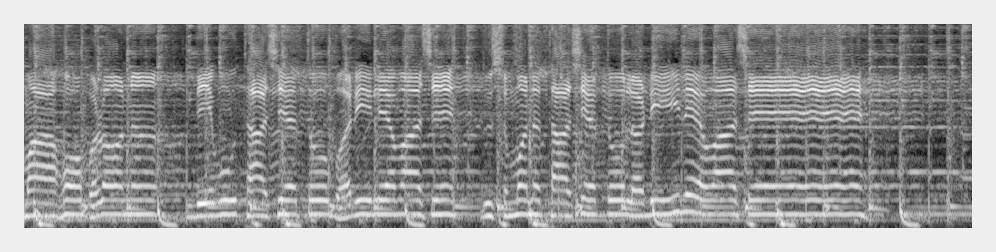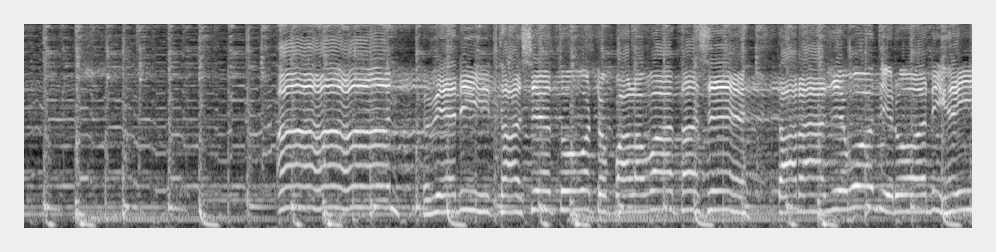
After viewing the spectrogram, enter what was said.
માહો ભળોન, દેવું થાશે તો ભરી લેવાશે, દુશ્મન થાશે તો લડી લેવાશે. વેરી થાશે તો વટ પાળવા થશે. તારા જેવો દીરો હઈ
